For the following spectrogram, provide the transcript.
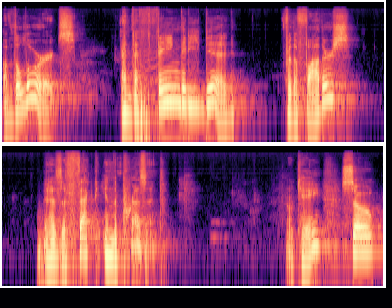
of the Lord's and the thing that he did for the fathers that has effect in the present. Okay? So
